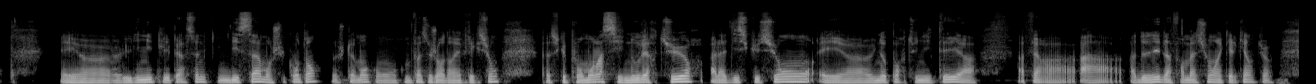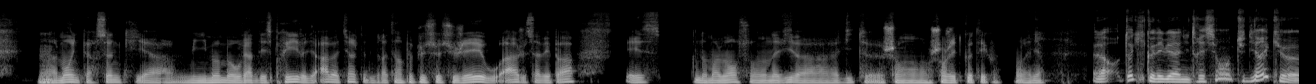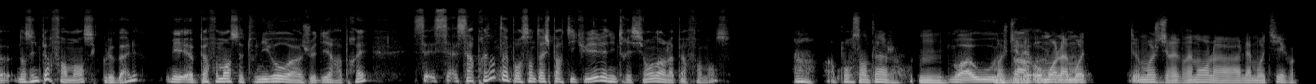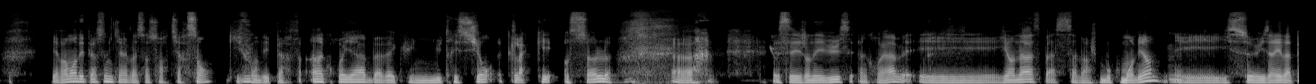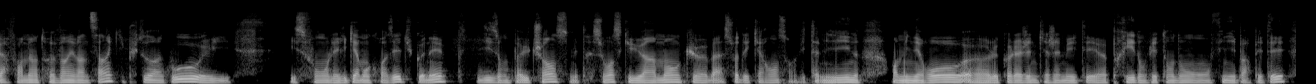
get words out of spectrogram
Et euh, limite les personnes qui me disent ça, moi je suis content justement qu'on me fasse ce genre de réflexion parce que pour moi c'est une ouverture à la discussion et euh, une opportunité à, à faire à, à donner de l'information à quelqu'un, tu vois. Mm. Normalement, une personne qui a un minimum ouvert d'esprit va dire ah bah tiens je vais peut-être gratter un peu plus ce sujet ou ah je savais pas et normalement son avis va, vite euh, chan- changer de côté quoi on va dire. Alors, toi qui connais bien la nutrition, tu dirais que dans une performance globale, mais euh, performance à tout niveau, hein, je veux dire après, ça, ça représente un pourcentage particulier la nutrition dans la performance? Ah, un pourcentage. Hmm. Moi, ou Moi je dirais part, au moins euh, la moitié. Moi je dirais vraiment la, la moitié quoi. Il y a vraiment des personnes qui arrivent à s'en sortir sans, qui Mm. font des perfs incroyables avec une nutrition claquée au sol. Euh, j'en ai vu, c'est incroyable. Et il y en a, bah, ça marche beaucoup moins bien. Mm. Et ils, se, ils arrivent à performer entre 20 et 25. Et puis tout d'un coup, ils, ils se font les ligaments croisés, tu connais. Ils disent ils n'ont pas eu de chance, mais très souvent, c'est qu'il y a eu un manque, euh, bah, soit des carences en vitamines, en minéraux, euh, le collagène qui a jamais été pris, donc les tendons ont fini par péter.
